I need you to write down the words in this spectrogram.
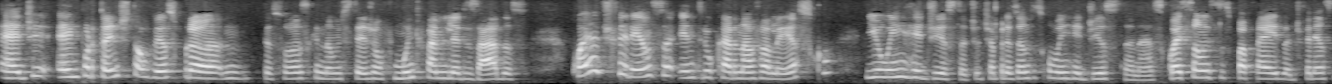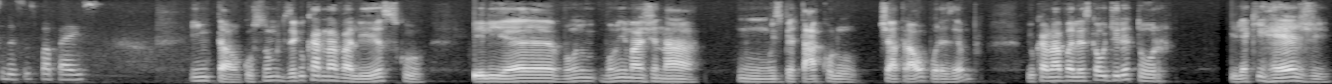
Ed, é importante, talvez, para pessoas que não estejam muito familiarizadas, qual é a diferença entre o carnavalesco e o enredista? Tu te apresentas como enredista, né? Quais são esses papéis, a diferença desses papéis? Então, costumo dizer que o carnavalesco, ele é, vamos, vamos imaginar um espetáculo teatral, por exemplo, e o carnavalesco é o diretor. Ele é que rege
